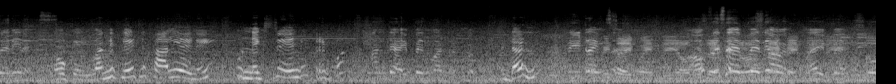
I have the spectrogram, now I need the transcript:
వెరీ నైస్ ఓకే ఇవన్నీ ప్లేట్లు ఖాళీ అయినాయి. ఇప్పుడు నెక్స్ట్ ఏంటి ట్రిప్ అంటే అయిపోయింది మా trip done three times office అయిపోయింది Office అయిపోయింది, అయిపోయింది. సో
